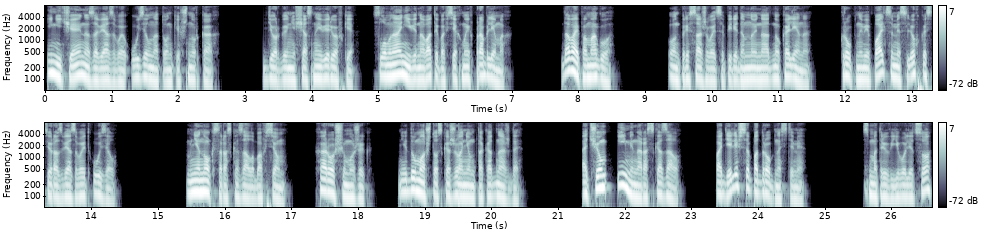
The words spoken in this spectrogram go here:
и нечаянно завязываю узел на тонких шнурках. Дергаю несчастные веревки, словно они виноваты во всех моих проблемах. «Давай помогу». Он присаживается передо мной на одно колено, крупными пальцами с легкостью развязывает узел. Мне Нокс рассказал обо всем. Хороший мужик. Не думал, что скажу о нем так однажды. О чем именно рассказал? Поделишься подробностями? Смотрю в его лицо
